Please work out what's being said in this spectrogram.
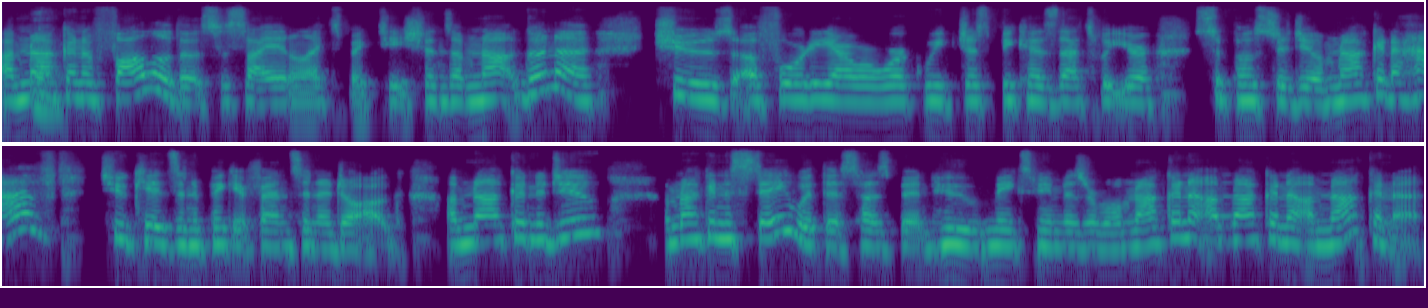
I'm not yeah. going to follow those societal expectations. I'm not going to choose a 40 hour work week just because that's what you're supposed to do. I'm not going to have two kids and a picket fence and a dog. I'm not going to do, I'm not going to stay with this husband who makes me miserable. I'm not going to, I'm not going to, I'm not going to.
